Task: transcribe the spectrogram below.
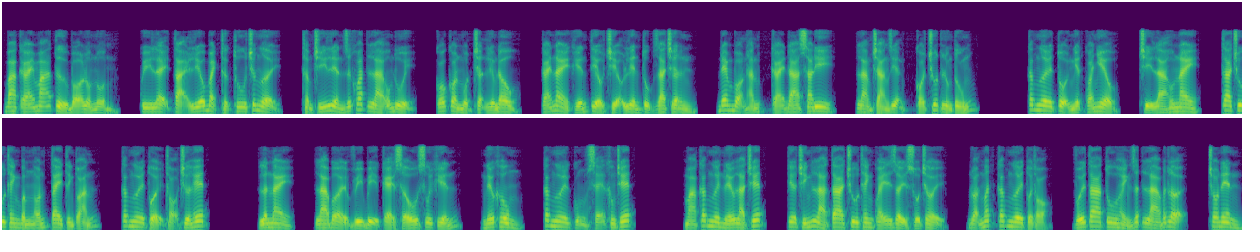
Ba cái mã tử bò lồm lồm quỳ lệ tại liễu bạch thực thu trước người, thậm chí liền dứt khoát là ô m đùi, có còn một trận liếm đâu, cái này khiến tiểu triệu liên tục ra chân, đem bọn hắn cái đá xa đi, làm tràng diện có chút lúng túng. Các ngươi tội nghiệt quá nhiều, chỉ là hôm nay, ta chu thanh bấm ngón tay tính toán, các ngươi tuổi thọ chưa hết. Lần này, là bởi vì bị kẻ xấu xui khiến, nếu không, các ngươi cũng sẽ không chết. Mà các ngươi nếu là chết, kia chính là ta chu thanh quáy dày số trời, đoạn mất các ngươi tuổi thọ với ta tu hành rất là bất lợi, cho nên,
